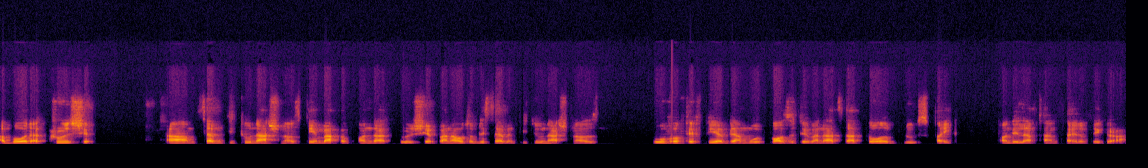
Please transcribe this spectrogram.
aboard a cruise ship. Um, 72 nationals came back upon that cruise ship, and out of the 72 nationals, over 50 of them were positive, and that's that tall blue spike on the left-hand side of the graph.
